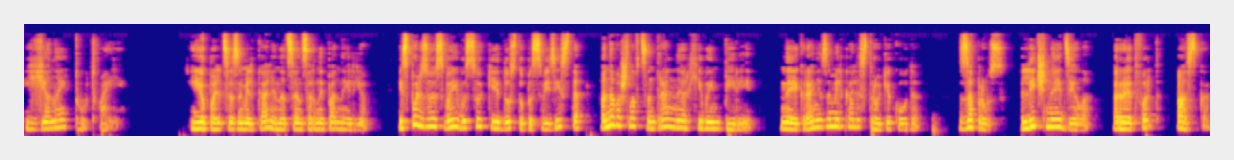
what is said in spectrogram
«Я найду твои». Ее пальцы замелькали над сенсорной панелью. Используя свои высокие доступы связиста, она вошла в центральные архивы Империи. На экране замелькали строки кода. Запрос. Личное дело. Редфорд. Аска.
